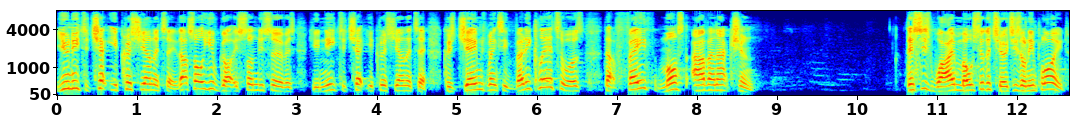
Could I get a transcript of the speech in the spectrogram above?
You need to check your Christianity. That's all you've got is Sunday service. You need to check your Christianity because James makes it very clear to us that faith must have an action. This is why most of the church is unemployed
